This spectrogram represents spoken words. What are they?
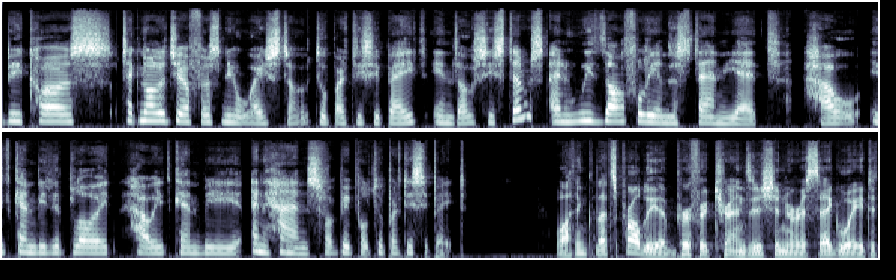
because technology offers new ways to, to participate in those systems. And we don't fully understand yet how it can be deployed, how it can be enhanced for people to participate. Well, I think that's probably a perfect transition or a segue to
